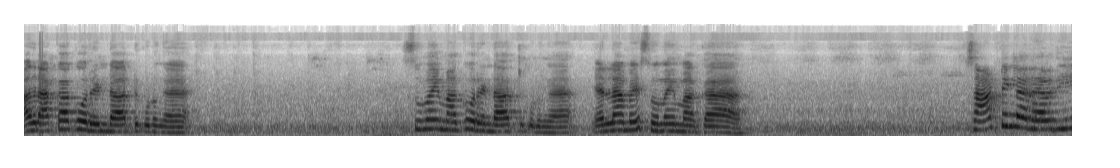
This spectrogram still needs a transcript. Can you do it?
அதில் அக்காவுக்கு ஒரு ரெண்டு ஆர்ட் கொடுங்க. சுமைமாக்கு ஒரு ரெண்டு ஆர்ட் கொடுங்க. எல்லாமே சுமைமாக்கா. சாப்பிட்டீங்களா ரேவதி?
